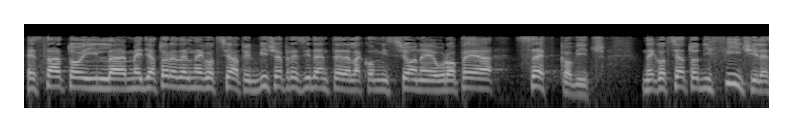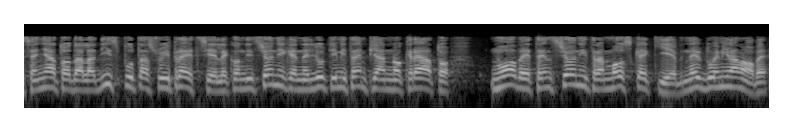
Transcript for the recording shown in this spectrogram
è stato il mediatore del negoziato, il vicepresidente della Commissione europea Sefcovic. Negoziato difficile, segnato dalla disputa sui prezzi e le condizioni che negli ultimi tempi hanno creato nuove tensioni tra Mosca e Kiev. Nel 2009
